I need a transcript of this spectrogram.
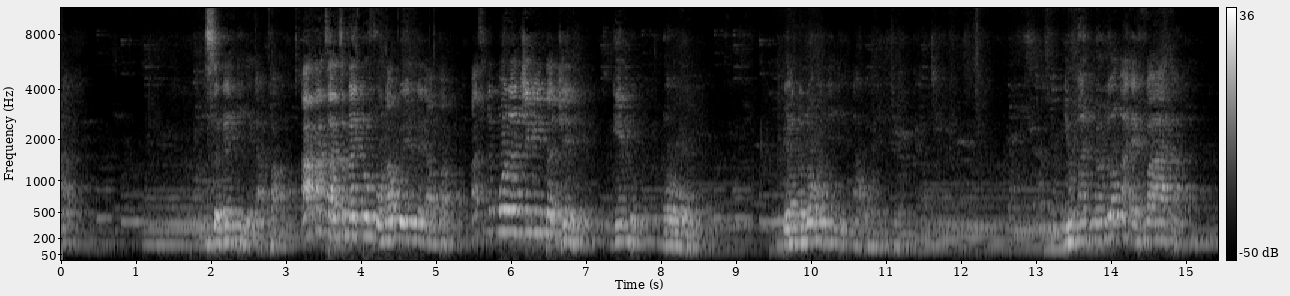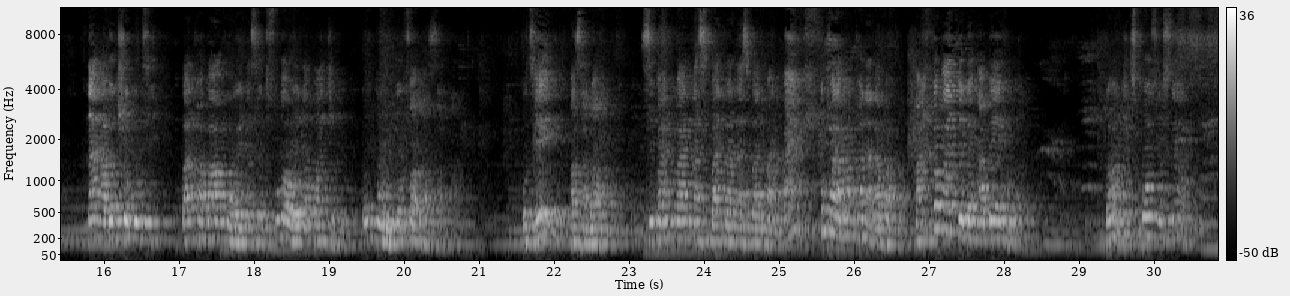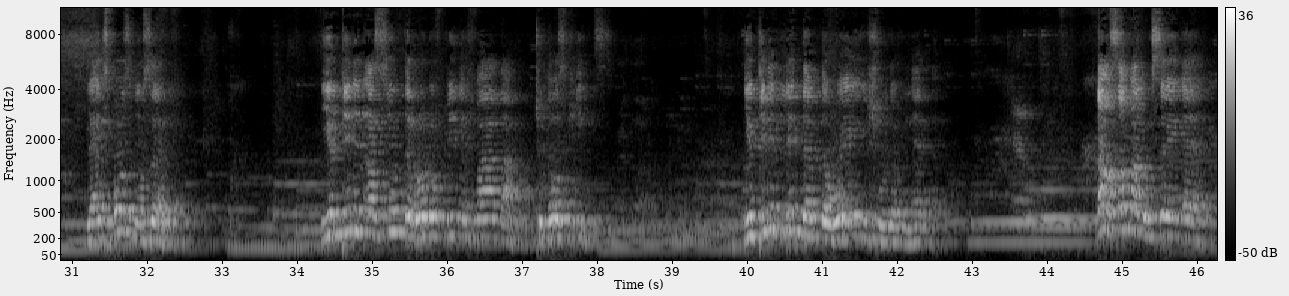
sebenzile lapha. Angathathi microphone abuyele lapha. Athi nibona ntshikinta nje ngimi no. You are no longer needed now. You are no longer a father nangabe kusho ukuthi wena wena manje uthi hey bazalwane sibantu bani nasibantu bani nasibantu bani? Laba abekho. Don't expose yourself. You are exposing yourself. You didn't assume the role of being a father to those kids. You didn't lead them the way you should have led say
